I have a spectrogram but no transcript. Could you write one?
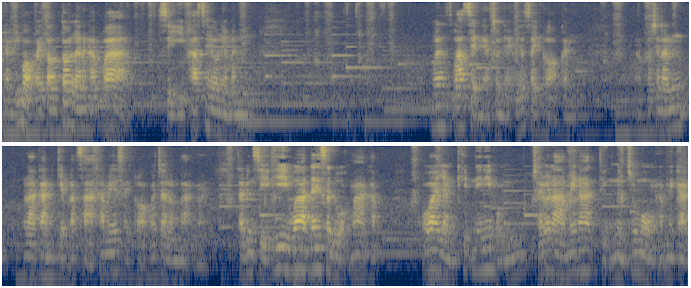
อย่างที่บอกไปตอนต้นแล้วนะครับว่าสีพาสเทลเนี่ยมัน เมื่อวาดเสร็จเนี่ยส่วนใหญ่เขาจะใส่กรอบกัน เพราะฉะนั้นเวลาการเก็บรักษาถ้าไม่ได้ใส่กรอบก็จะลำบากหน่อย แต่เป็นสีที่วาดได้สะดวกมากครับ เพราะว่าอย่างคลิปนี้นี่ผมใช้เวลาไม่น่าถึง 1 ชั่วโมงนะครับในการ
